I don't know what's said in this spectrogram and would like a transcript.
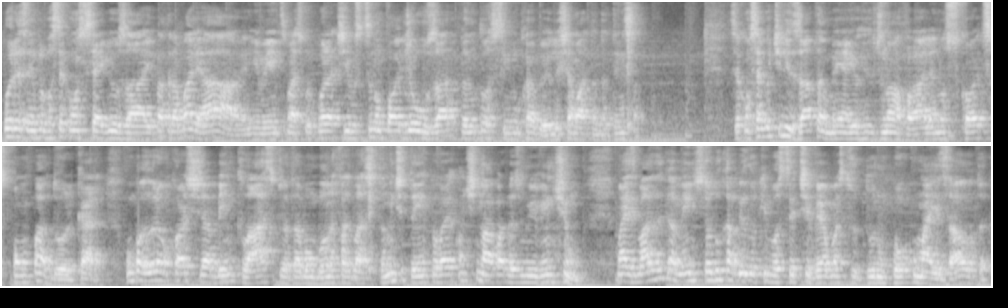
por exemplo, você consegue usar aí para trabalhar em ambientes mais corporativos que você não pode usar tanto assim no cabelo e chamar tanta atenção. Você consegue utilizar também aí o risco de navalha nos cortes pompador, cara. Pompador é um corte já bem clássico, já tá bombando faz bastante tempo, vai continuar para 2021. Mas basicamente todo o cabelo que você tiver uma estrutura um pouco mais alta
